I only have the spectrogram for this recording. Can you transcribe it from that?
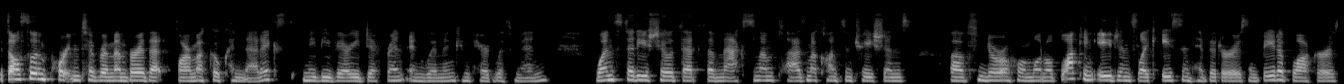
It's also important to remember that pharmacokinetics may be very different in women compared with men. One study showed that the maximum plasma concentrations of neurohormonal blocking agents like ACE inhibitors and beta blockers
